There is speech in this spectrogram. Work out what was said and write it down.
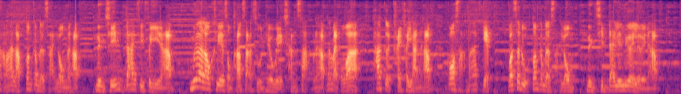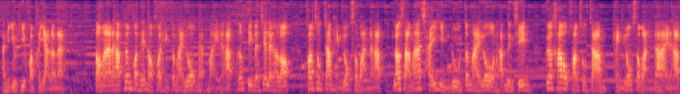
สามารถรับต้นกำเนิดสายลมนะครับ1ชิ้นได้ฟรีๆนะครับเมื่อเราเคลียร์สงครามสารสูรเฮลเวกชั้น3นะครับนั่นหมายความว่าถ้าเกิดใครขยันนะครับก็สามารถเก็บวัสดุต้นกำเนิดสายลม 1 ชิ้นได้เรื่อย ๆ เลยนะครับ อันนี้อยู่ที่ความขยันแล้วนะ ต่อมานะครับเพิ่มคอนเทนต์หอคอยแห่งต้นไม้โลกแบบใหม่นะครับเพิ่มตีมดันเจี้ยนแลนด์ล็อกความทรงจำแห่งโลกสวรรค์นะครับ เราสามารถใช้หินรูนต้นไม้โลกนะครับ1ชิ้น เพื่อเข้าความทรงจำแห่งโลกสวรรค์ได้นะครับ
